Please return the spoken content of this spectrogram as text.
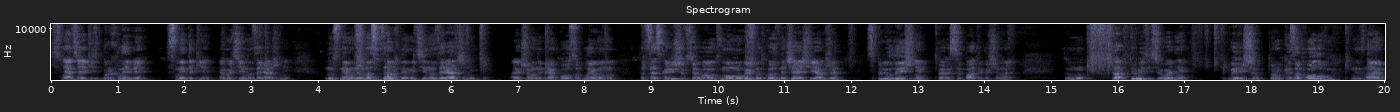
сняться якісь бурхливі сни такі емоційно заряджені. Ну, сни вони у нас завжди емоційно заряджені. А якщо вони прям по-особливому, то це, скоріше всього, в моєму випадку означає, що я вже сплю лишнє, пересипати починаю. Тому так, друзі, сьогодні вирішив руки за голову. Не знаю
